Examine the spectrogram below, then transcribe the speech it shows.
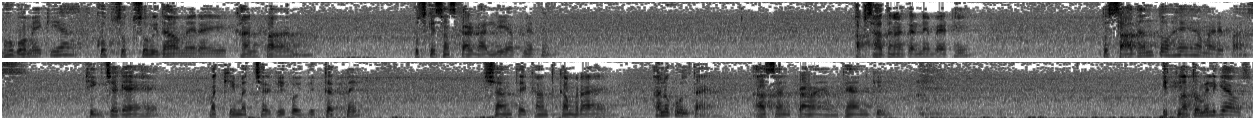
भोगों में किया, खूब सुख सुविधाओं में रहे खान पान उसके संस्कार डाल लिए अपने पे। अब साधना करने बैठे तो साधन तो है हमारे पास, ठीक जगह है, मक्खी मच्छर की कोई दिक्कत नहीं, शांत एकांत कमरा है, अनुकूलता है, आसन, प्राणायाम, ध्यान की। इतना तो मिल गया उस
